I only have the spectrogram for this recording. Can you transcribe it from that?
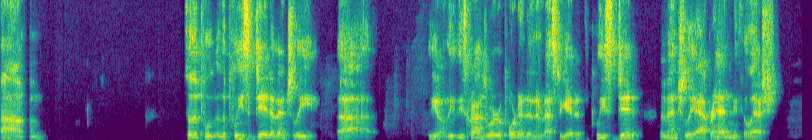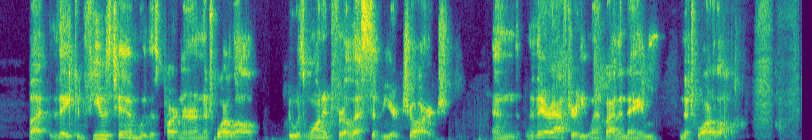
Um, so the the police did eventually, uh, you know, th- these crimes were reported and investigated. The police did eventually apprehend Mithilesh, but they confused him with his partner Natwarlal, who was wanted for a less severe charge, and thereafter he went by the name Natwarlal.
